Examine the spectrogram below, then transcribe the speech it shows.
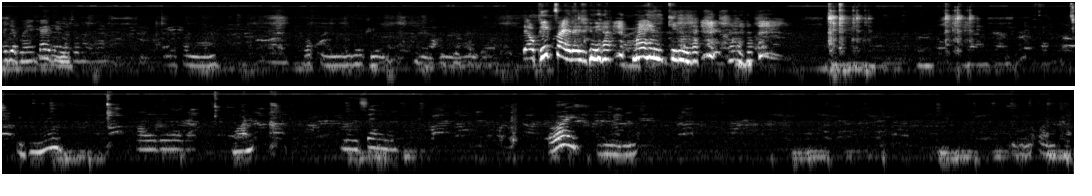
ขยับไหมใกล้กินมันจะมาแล้วแล้วก็นะว่าคุณรู้ที่เดี๋ยวเอาพริกใส่เลยทีเนี้ยไม่ให้มัน กินเลยพอเรื่อยๆวันมันเส้นนะโอ้ยอ่อนครับ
